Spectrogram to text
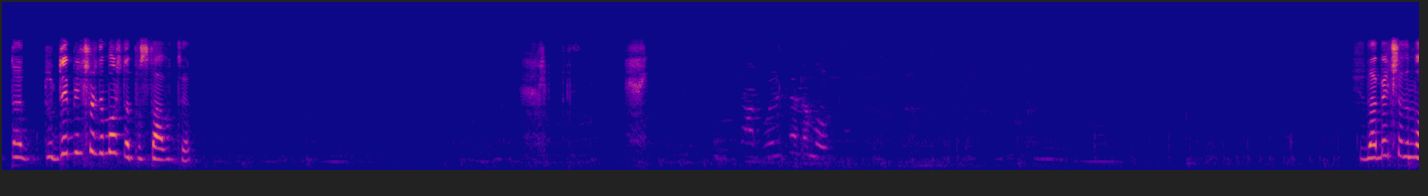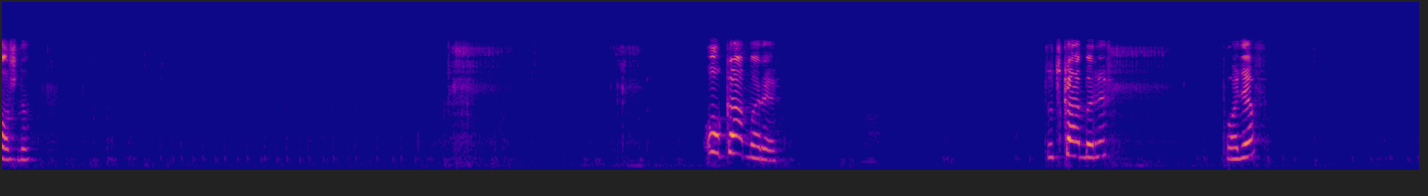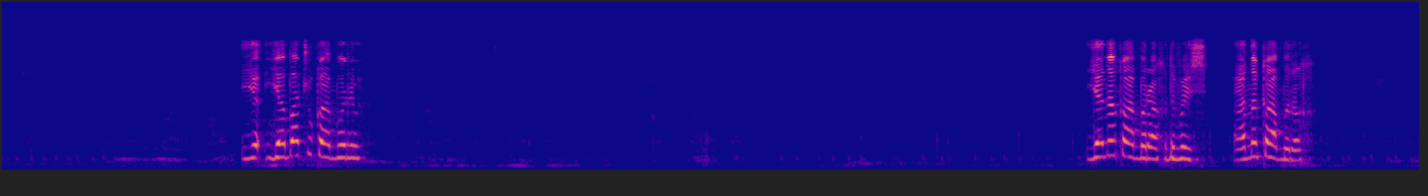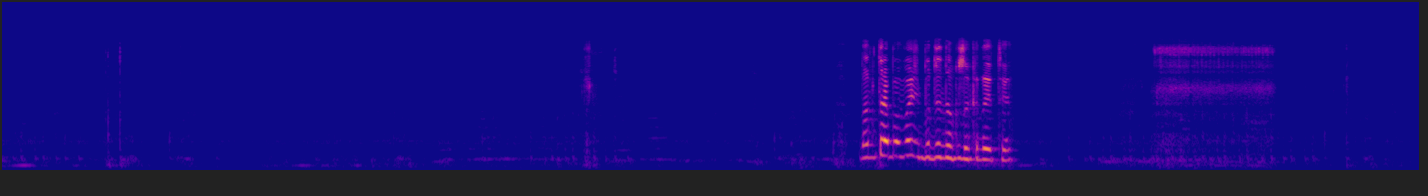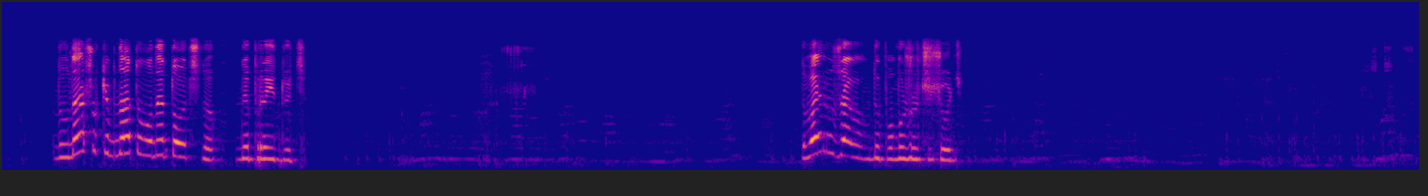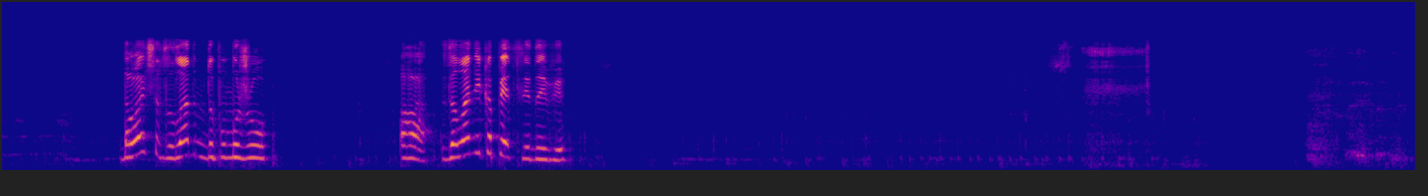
Та туди більше не можна поставити. Не. Сюди більше не можна. О, камери. Тут камери. Поняв? Я, я бачу камери. Я на камерах, дивись. Я на камерах. Нам треба весь будинок закрити. Ну, в нашу кімнату вони точно не прийдуть. Давай рожевим допоможу чуть-чуть. Давай ще зеленим допоможу. Ага, зелені капець ліниві.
